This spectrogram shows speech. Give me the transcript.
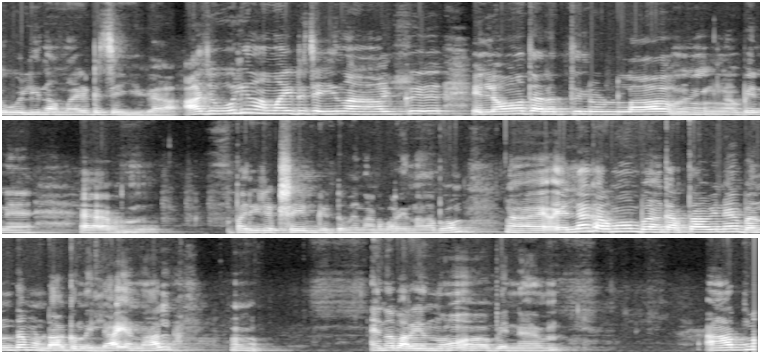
ജോലി നന്നായിട്ട് ചെയ്യുക. ആ ജോലി നന്നായിട്ട് ചെയ്യുന്ന ആൾക്ക് എല്ലാ തരത്തിലുള്ള പിന്നെ പരിരക്ഷയും കിട്ടുമെന്നാണ് പറയുന്നത്. അപ്പം എല്ലാ കർമ്മവും കർത്താവിന് ബന്ധമുണ്ടാക്കുന്നില്ല. എന്നാൽ എന്ന് പറയുന്നു പിന്നെ ആത്മ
